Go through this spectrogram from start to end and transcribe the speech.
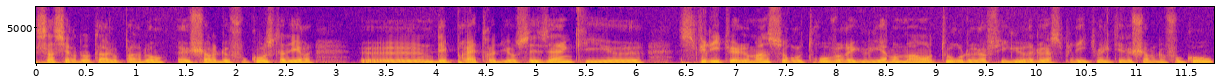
sacerdotales, pardon, Charles de Foucault, c'est-à-dire euh, des prêtres diocésains qui euh, spirituellement se retrouvent régulièrement autour de la figure et de la spiritualité de Charles de Foucault.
